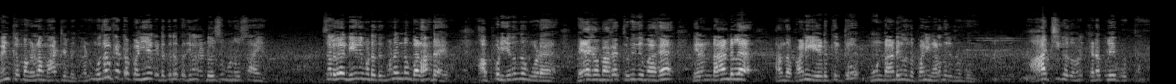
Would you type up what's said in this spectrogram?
மின்கம்பங்கள்லாம் மாற்றி வைக்கணும். முதல் கட்ட பணியே கிட்டத்தட்ட பார்த்தீங்கன்னா ரெண்டு வருஷம் மூணு வருஷம் ஆகும் சில பேர் நீதிமன்றத்துக்கு முன்னாடி இன்னும் பலாண்டாயிரும். அப்படி இருந்தும் கூட வேகமாக துரிதமாக இரண்டு ஆண்டுல அந்த பணியை எடுத்துட்டு மூன்று ஆண்டுகள் அந்த பணி நடந்துட்டு இருந்தது. ஆட்சிக்கு அது கிடப்பிலே போட்டாங்க.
